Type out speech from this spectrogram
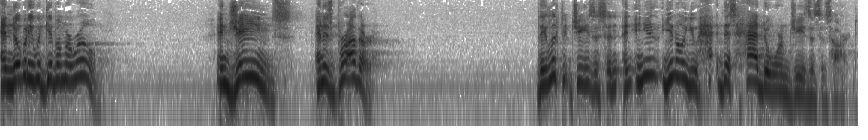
And nobody would give them a room. And James and his brother, they looked at Jesus and, and, and you, you know, you ha- this had to warm Jesus' heart.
